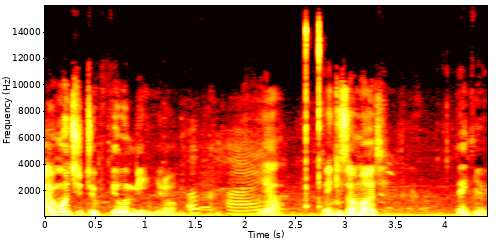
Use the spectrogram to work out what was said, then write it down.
I want you to film me, you know. Okay. Yeah. Thank you so much. Thank you.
